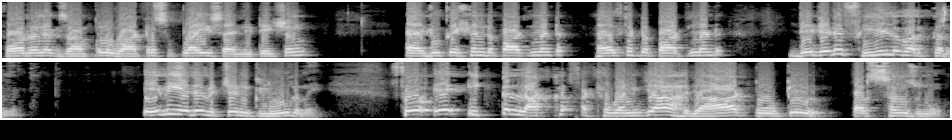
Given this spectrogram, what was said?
for an example water supply sanitation education department, health department ਦੇ ਜਿਹੜੇ ਫੀਲਡ ਵਰਕਰ ਨੇ, ਇਹ ਵੀ ਇਹਦੇ ਵਿੱਚ ਇਨਕਲੂਡ ਨੇ। ਸੋ ਇਹ 158000 ਟੋਟਲ ਪਰਸਨਸ ਨੂੰ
